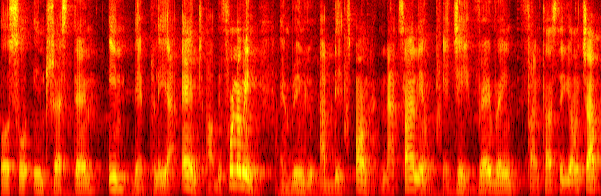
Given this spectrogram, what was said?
also interested in the player. And I'll be following and bring you updates on Nathaniel Adjei. Very, very fantastic young chap.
